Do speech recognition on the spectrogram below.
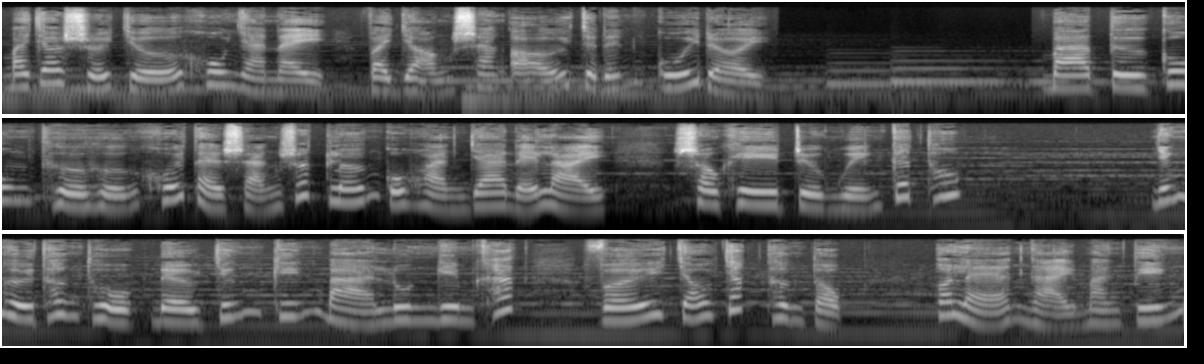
Bà cho sửa chữa khu nhà này và dọn sang ở cho đến cuối đời. Bà Từ Cung thừa hưởng khối tài sản rất lớn của hoàng gia để lại sau khi triều Nguyễn kết thúc. Những người thân thuộc đều chứng kiến bà luôn nghiêm khắc với cháu chắc thân tộc, có lẽ ngại mang tiếng.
